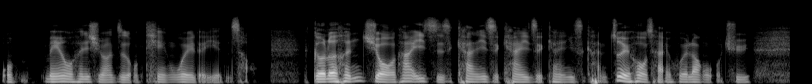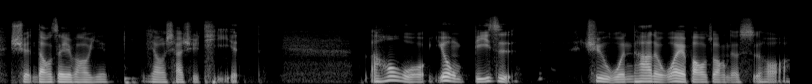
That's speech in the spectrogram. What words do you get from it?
我没有很喜欢这种甜味的烟草。隔了很久，他一直看，一直看，一直看，一直看，最后才会让我去选到这一包烟，要下去体验。然后我用鼻子去闻它的外包装的时候啊，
